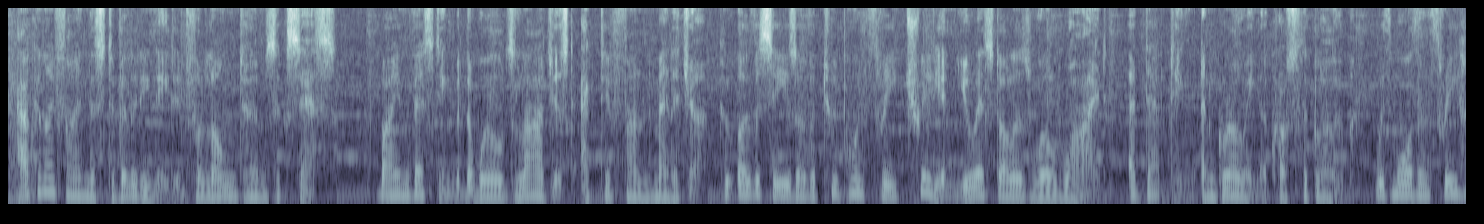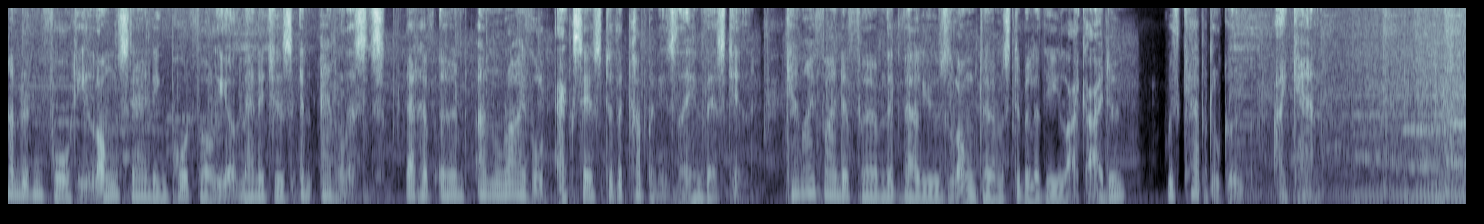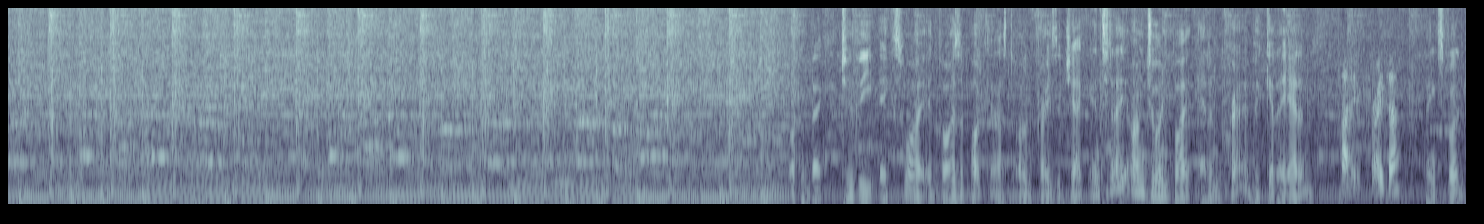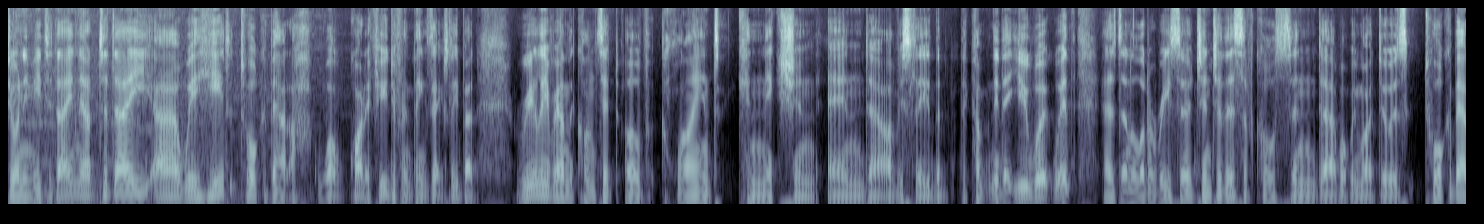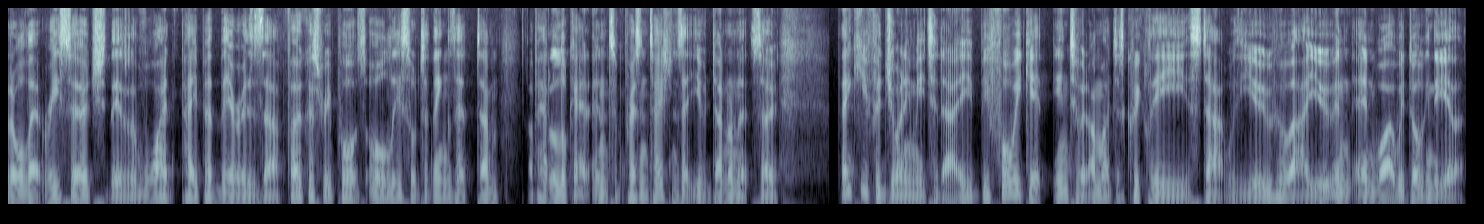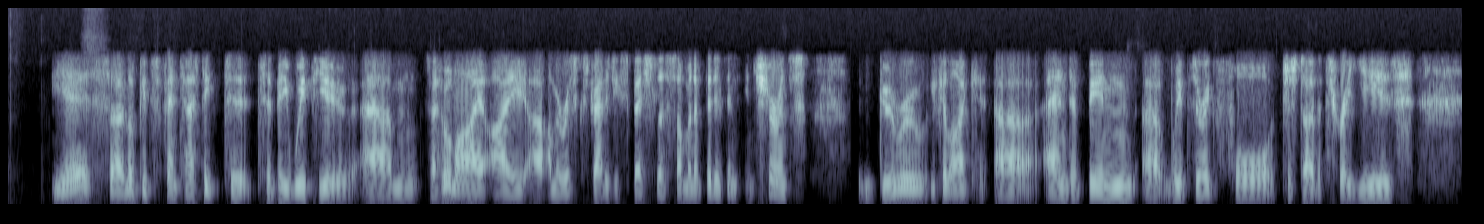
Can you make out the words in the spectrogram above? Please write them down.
How can I find the stability needed for long term success? By investing with the world's largest active fund manager, who oversees over 2.3 trillion US dollars worldwide, adapting and growing across the globe, with more than 340 long standing portfolio managers and analysts that have earned unrivaled access to the companies they invest in. Can I find a firm that values long term stability like I do? With Capital Group, I can. Back to the XY Advisor Podcast. I'm Fraser Jack, and today I'm joined by Adam Crabb. G'day, Adam. Hi, Fraser. Thanks for joining me today. Now, today uh, we're here to talk about, uh, well, quite a few different things actually, but really around the concept of client connection. And uh, obviously, the, the company that you work with has done a lot of research into this, of course. And uh, what we might do is talk about all that research. There's a white paper, there is uh, focus reports, all these sorts of things that um, I've had a look at, and some presentations that you've done on it. So, Thank you for joining me today. Before we get into it, I might just quickly start with you. Who are you and, and why are we talking together? Yes, so look, it's fantastic to, to be with you. Um, so, who am I? I uh, I'm a risk strategy specialist. I'm in a bit of an insurance guru, if you like, uh, and have been uh, with Zurich for just over three years.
